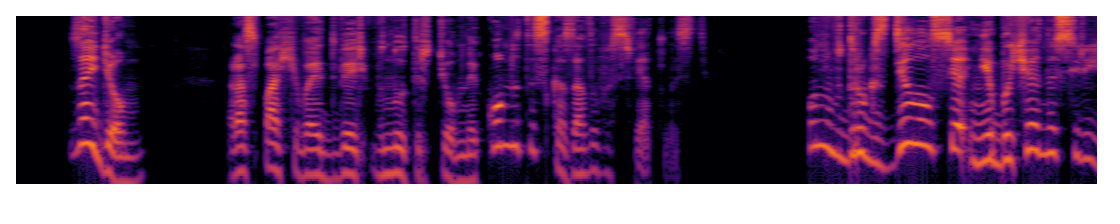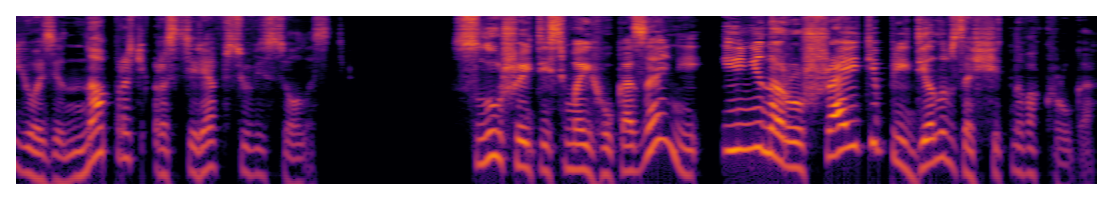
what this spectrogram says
— Зайдем, — распахивая дверь внутрь темной комнаты, сказал его светлость. Он вдруг сделался необычайно серьезен, напрочь растеряв всю веселость. Слушайтесь моих указаний и не нарушайте пределов защитного круга.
